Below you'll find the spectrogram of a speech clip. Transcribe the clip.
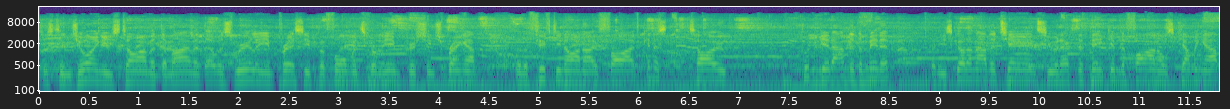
Just enjoying his time at the moment. That was really impressive performance from him, Christian Sprenger, with a 59.05. Kenneth To couldn't get under the minute, but he's got another chance, you would have to think, in the finals coming up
